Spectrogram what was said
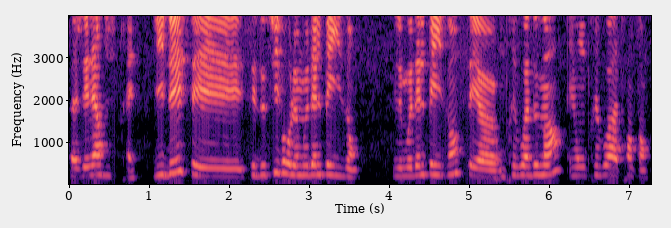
ça génère du stress. L'idée, c'est, de suivre le modèle paysan. Le modèle paysan, c'est on prévoit demain et on prévoit à 30 ans.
